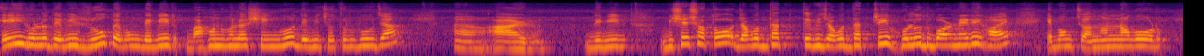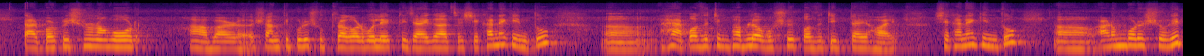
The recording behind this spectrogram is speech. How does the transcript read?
এই হলো দেবীর রূপ এবং দেবীর বাহন হলো সিংহ, দেবী চতুর্ভুজা। আর দেবীর বিশেষত জগদ্ধাত, দেবী জগদ্ধাত্রী হলুদ বর্ণেরই হয় এবং চন্দননগর, তারপর কৃষ্ণনগর, আবার শান্তিপুরে সূত্রাগড় বলে একটি জায়গা আছে, সেখানে কিন্তু হ্যাঁ পজিটিভ ভাবলে অবশ্যই পজিটিভটাই হয়। সেখানে কিন্তু আড়ম্বরের সহিত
